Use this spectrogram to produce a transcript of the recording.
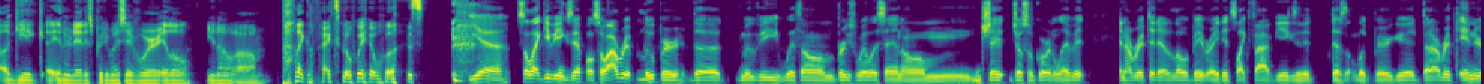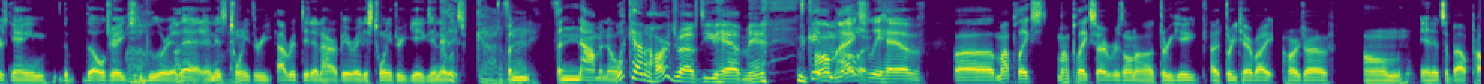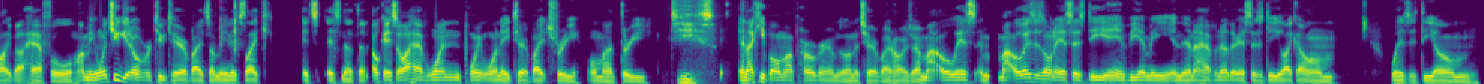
a gig internet is pretty much everywhere, it'll you know um, probably go back to the way it was yeah. So like give you an example. So I ripped Looper, the movie with um Bruce Willis and um J- Joseph Gordon-Levitt, and I ripped it at a low bit rate. It's like five gigs and it doesn't look very good. But I ripped Ender's Game, the the Ultra HD oh, Blu-ray of that, and it's 23. I ripped it at a higher bit rate. It's 23 gigs and it good looks God phen- phenomenal. What kind of hard drives do you have, man? um, Lord. I actually have uh, my Plex my Plex server is on a three gig, a three terabyte hard drive. Um, and it's about probably about half full. I mean, once you get over two terabytes, I mean, it's like it's it's nothing. Okay, so I have one point one eight terabytes free on my three. Jeez. And I keep all my programs on a terabyte hard drive. My OS and my OS is on an SSD and NVMe, and then I have another SSD like um, what is it? The um,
